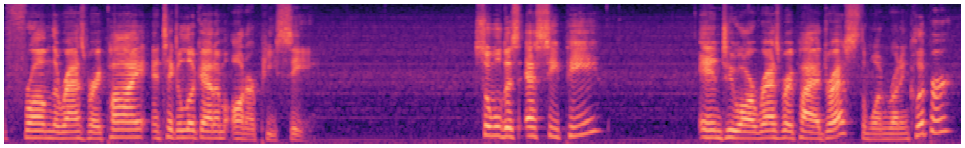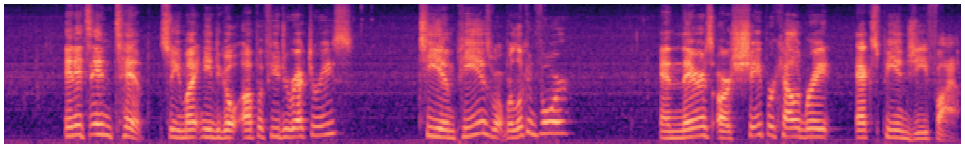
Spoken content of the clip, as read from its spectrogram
from the Raspberry Pi and take a look at them on our PC. So we'll just SCP into our Raspberry Pi address, the one running Klipper, and it's in temp, so you might need to go up a few directories. TMP is what we're looking for, and there's our Shaper Calibrate XPNG file.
